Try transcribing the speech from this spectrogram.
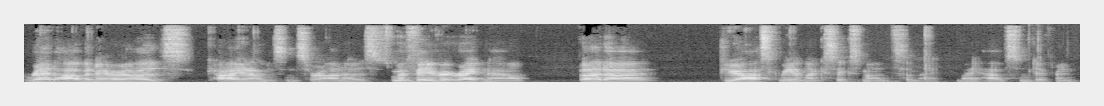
red habaneros, cayennes, and serranos. It's my favorite right now. But uh, if you ask me in like six months, I might might have some different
